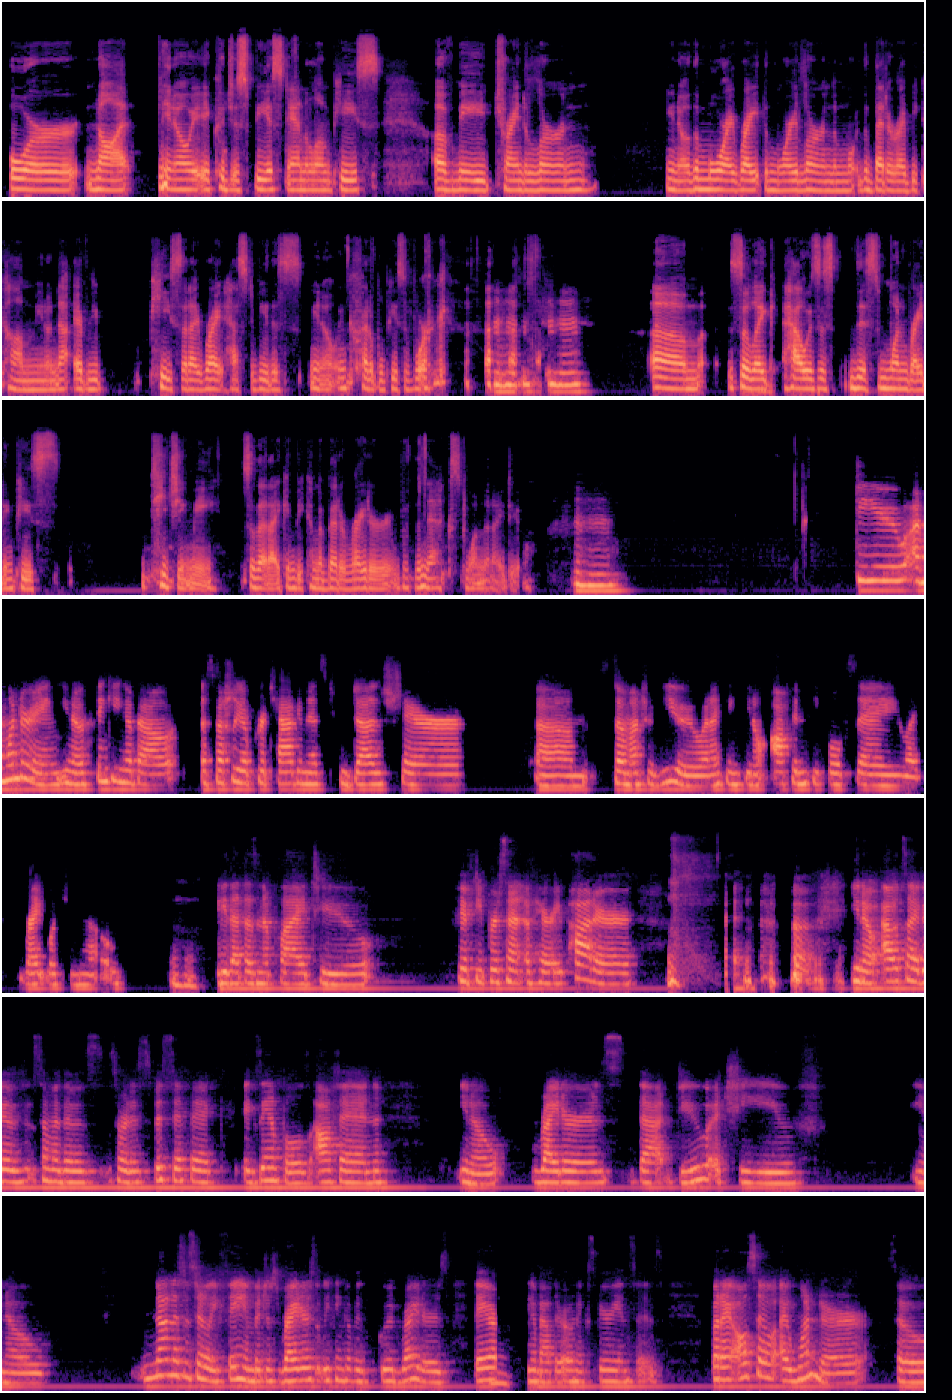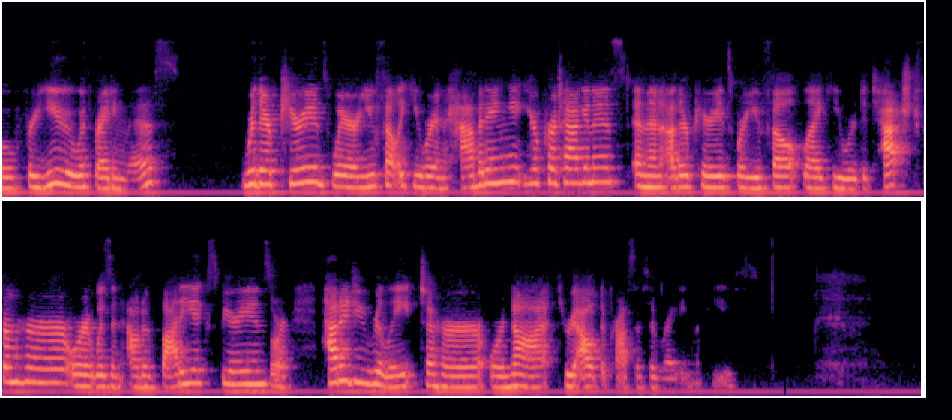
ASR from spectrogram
or not you know it could just be a standalone piece of me trying to learn you know the more i write the more i learn the more the better i become you know not every piece that i write has to be this you know incredible piece of work Mm-hmm. Mm-hmm. um so like how is this this one writing piece teaching me so that i can become a better writer with the next one that i do Mm-hmm. Do you, I'm wondering, you know, thinking about especially a protagonist who does share um, so much of you, and I think, you know, often people say, like, write what you know. Mhm. Maybe that doesn't apply to 50% of Harry Potter. you know, outside of some of those sort of specific examples, often, you know, writers that do achieve, you know, not necessarily fame, but just writers that we think of as good writers, they are Mhm. about their own experiences. But I also I wonder, so for you with writing this, were there periods where you felt like you were inhabiting your protagonist and then other periods where you felt like you were detached from her or it was an out of body experience or how did you relate to her or not throughout the process of writing the piece?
